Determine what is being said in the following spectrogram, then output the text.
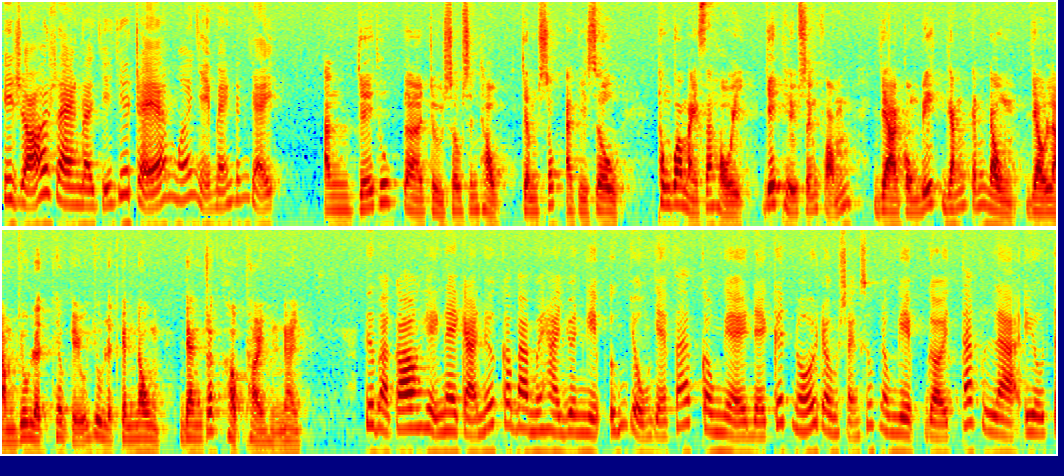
thì rõ ràng là chỉ giới trẻ mới nhạy bán đến vậy. Anh chế thuốc uh, trừ sâu sinh học chăm sóc atiso thông qua mạng xã hội giới thiệu sản phẩm và còn biết gắn cánh đồng vào làm du lịch theo kiểu du lịch canh nông đang rất hợp thời hiện nay. Thưa bà con, hiện nay cả nước có 32 doanh nghiệp ứng dụng giải pháp công nghệ để kết nối trong sản xuất nông nghiệp gọi tắt là IoT.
